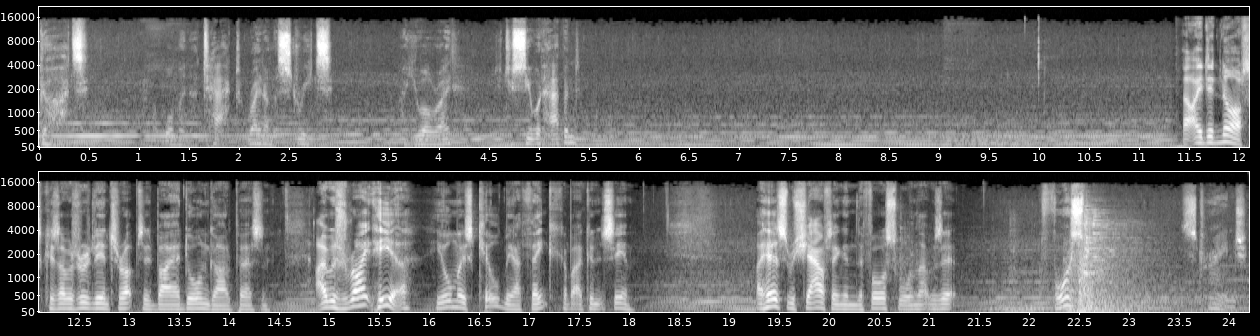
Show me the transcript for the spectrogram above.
Gods. A woman attacked right on the streets. Are you alright? Did you see what happened? I did not, because I was rudely interrupted by a Dawnguard person. I was right here. He almost killed me, I think, but I couldn't see him. I heard some shouting in the Forsworn, that was it. A force? Strange.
